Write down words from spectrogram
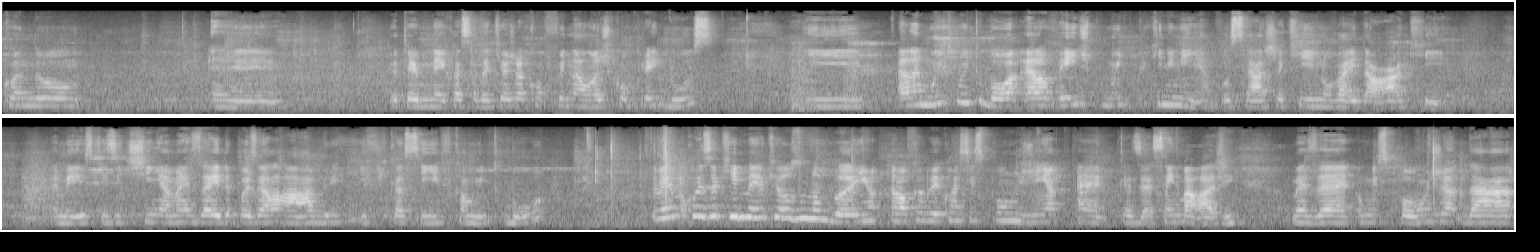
quando... É, eu terminei com essa daqui, eu já fui na loja e comprei duas. E ela é muito, muito boa. Ela vem, tipo, muito pequenininha. Você acha que não vai dar, que é meio esquisitinha, mas aí depois ela abre e fica assim, e fica muito boa. Também uma coisa que meio que eu uso no banho, eu acabei com essa esponjinha, é, quer dizer, essa embalagem, mas é uma esponja da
